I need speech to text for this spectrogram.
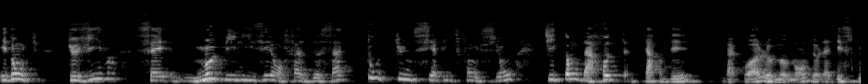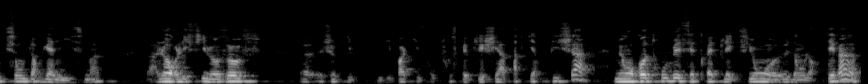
Et donc, que vivre, c'est mobiliser en face de ça toute une série de fonctions qui tendent à retarder bah quoi, le moment de la destruction de l'organisme. Alors les philosophes, euh, je ne dis, pas qu'ils ont tous réfléchi à partir de Pichat, mais ont retrouvé cette réflexion euh, dans leur terrain.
